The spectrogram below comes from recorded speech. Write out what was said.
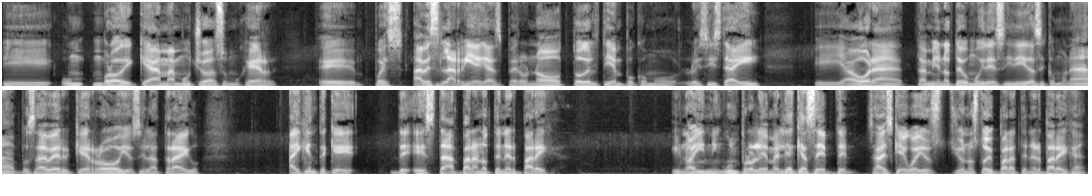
Y un, un Brody que ama mucho a su mujer, eh, pues a veces la riegas, pero no todo el tiempo como lo hiciste ahí. Y ahora también no tengo muy decidido, así como, nah, pues a ver qué rollo, si la traigo. Hay gente que de- está para no tener pareja. Y no hay ningún problema. El día que acepten, ¿sabes qué, güey? Yo, yo no estoy para tener pareja.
